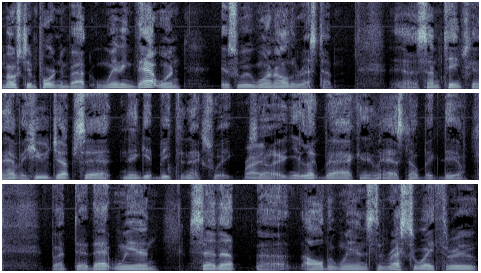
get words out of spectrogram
most important about winning that one is we won all the rest of them. Uh, some teams can have a huge upset and then get beat the next week. Right. So you look back and that's no big deal. But uh, that win set up uh, all the wins the rest of the way through.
